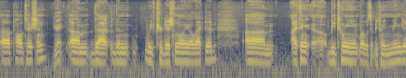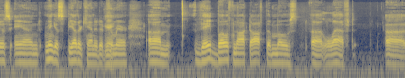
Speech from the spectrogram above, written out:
uh, politician um, that than we've traditionally elected. Um, I think uh, between what was it between Mingus and Mingus, the other candidate Yeah. for mayor, um, they both knocked off the most uh, left uh,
